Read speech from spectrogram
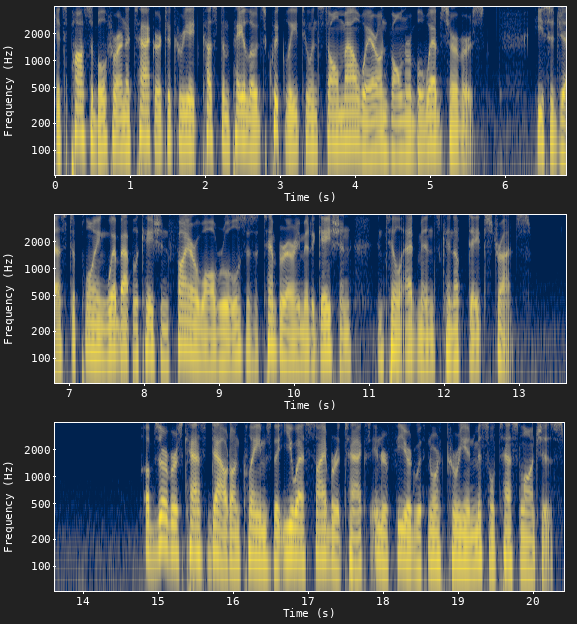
It's possible for an attacker to create custom payloads quickly to install malware on vulnerable web servers. He suggests deploying web application firewall rules as a temporary mitigation until admins can update struts. Observers cast doubt on claims that U.S. cyber attacks interfered with North Korean missile test launches.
